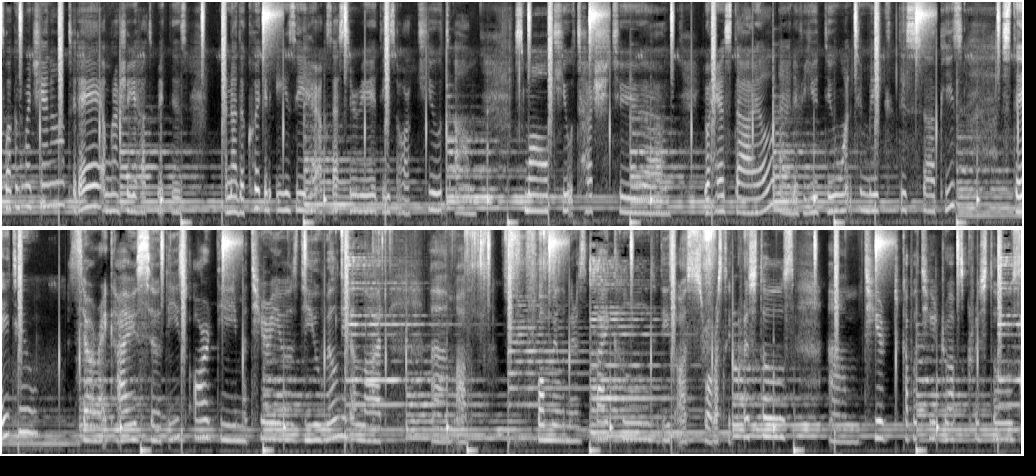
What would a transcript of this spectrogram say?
guys welcome to my channel. Today i'm going to show you how to make this another quick and easy hair accessory. These are cute um, small cute touch to uh, your hairstyle. And if you do want to make this uh, piece stay tuned. So alright guys so these are the materials. You will need a lot um, of 4 millimeters these are Swarovski crystals um, tear couple teardrops crystals.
